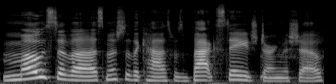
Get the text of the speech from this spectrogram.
most of us, most of the cast was backstage during the show.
